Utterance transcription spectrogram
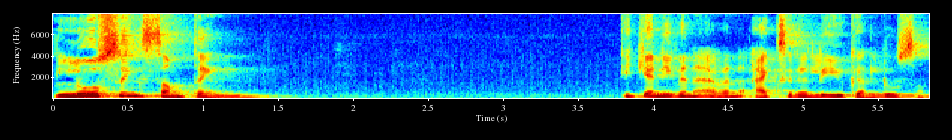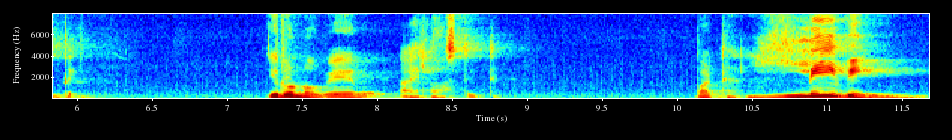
Losing something you can even have an accidentally, you can lose something. You don't know where I lost it. But leaving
